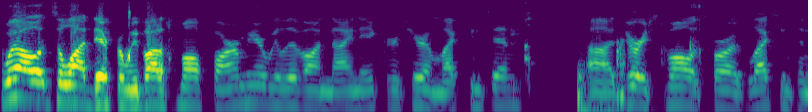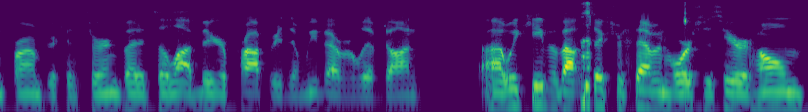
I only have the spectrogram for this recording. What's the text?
Well, it's a lot different. We bought a small farm here. We live on nine acres here in Lexington. Uh, it's very small as far as Lexington farms are concerned, but it's a lot bigger property than we've ever lived on. Uh, we keep about six or seven horses here at home.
